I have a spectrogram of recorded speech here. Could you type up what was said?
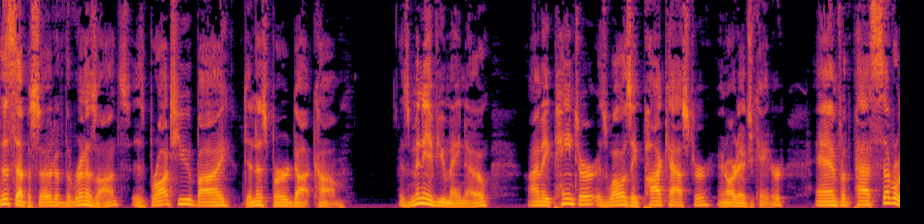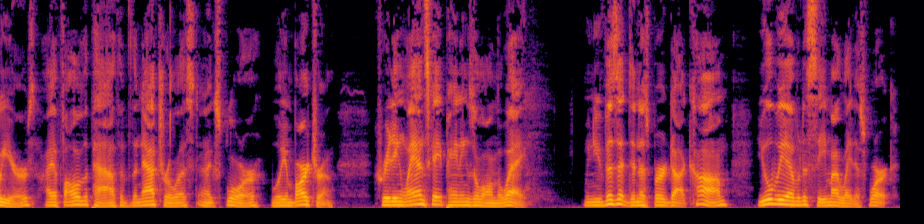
This episode of The Renaissance is brought to you by DenisByrd.com. As many of you may know, I'm a painter as well as a podcaster and art educator, and for the past several years, I have followed the path of the naturalist and explorer William Bartram, creating landscape paintings along the way. When you visit DenisByrd.com, you will be able to see my latest work.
